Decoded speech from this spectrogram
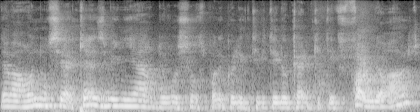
d'avoir renoncé à 15 milliards de ressources pour les collectivités locales qui étaient folles de rage,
